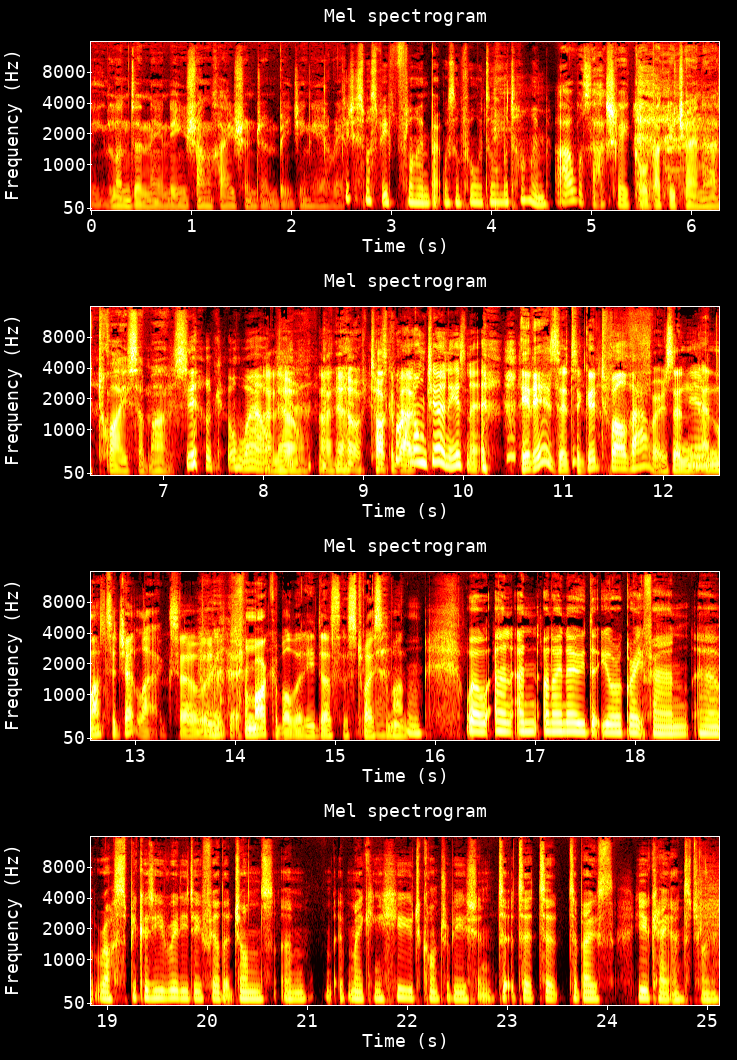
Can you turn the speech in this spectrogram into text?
in London and in Shanghai, Shenzhen, Beijing area. You just must be flying backwards and forwards all the time. I was actually go back to China twice a month. oh, wow, I know, I know. Talk about a long journey, isn't it? it is. It's a good twelve hours and, yeah. and lots of jet lag. So it's remarkable that he does this twice yeah. a month. Mm. Well, and, and and I know that you're a great fan, uh, Russ, because you really do feel that John's um, making a huge contribution to, to, to, to both UK and to China.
